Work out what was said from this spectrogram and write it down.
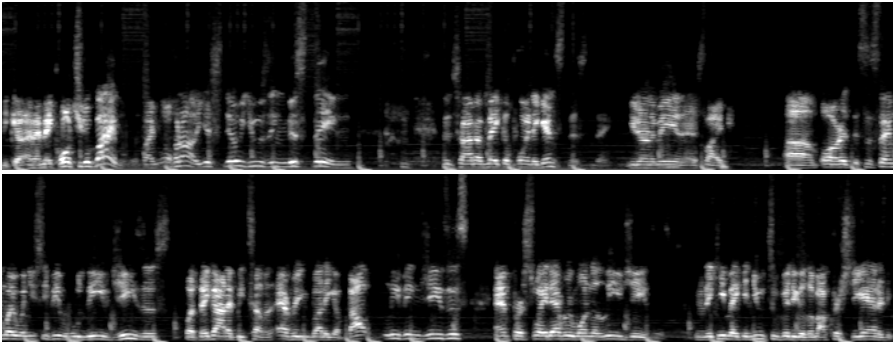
because, and then they quote you the Bible. It's like, well, hold on, you're still using this thing to try to make a point against this thing. You know what I mean? And it's like, um, or it's the same way when you see people who leave Jesus, but they got to be telling everybody about leaving Jesus and persuade everyone to leave Jesus. And they keep making YouTube videos about Christianity.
